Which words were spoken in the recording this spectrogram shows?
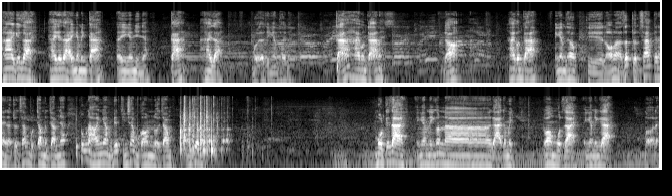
Hai cái dài hai cái dài anh em đánh cá. Đây anh em nhìn nhá. Cá hai dài. Mở ra cho anh em thấy này. Cá hai con cá này. Đó. Hai con cá. Anh em thấy không? Thì nó là rất chuẩn xác. Cái này là chuẩn xác 100% nhá. Lúc nào anh em biết chính xác một con ở trong mắt tiếp này một cái dài anh em đánh con uh, gà cho mình. Đúng không? Một dài anh em đánh gà. Mở này.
